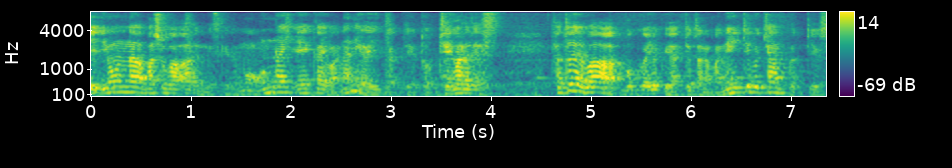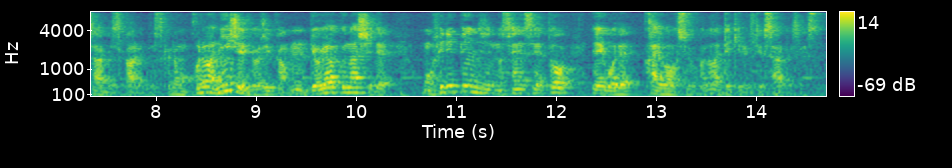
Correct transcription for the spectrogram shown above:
いろんな場所があるんですけどもオンライン英会話何がいいかっていうと手軽です。例えば僕がよくやってたのがネイティブキャンプっていうサービスがあるんですけどもこれは24時間予約なしでもうフィリピン人の先生と英語で会話をすることができるっていうサービスです。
